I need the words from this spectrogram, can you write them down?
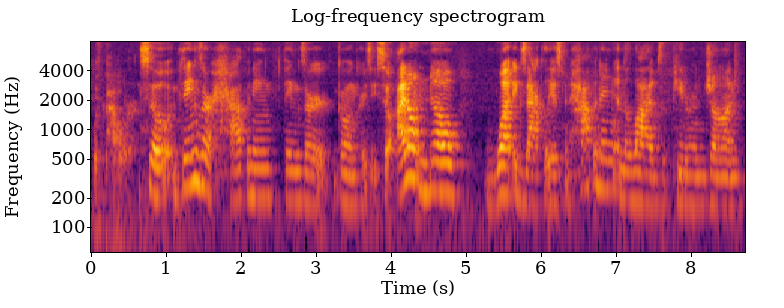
with power. So things are happening, things are going crazy. So I don't know what exactly has been happening in the lives of Peter and John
